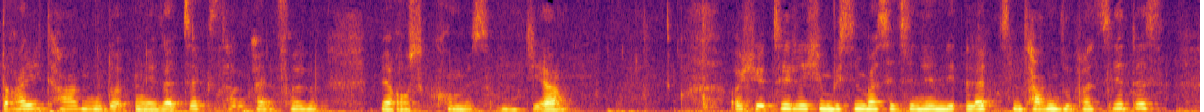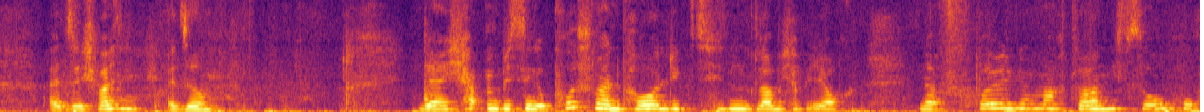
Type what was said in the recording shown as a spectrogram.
drei Tagen oder nee, seit sechs Tagen keine Folge mehr rausgekommen ist. Und ja, euch erzähle ich ein bisschen, was jetzt in den letzten Tagen so passiert ist. Also ich weiß nicht, also ja, ich habe ein bisschen gepusht. Meine Power League Season, glaube ich, habe ich auch in der Folge gemacht. War nicht so hoch.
